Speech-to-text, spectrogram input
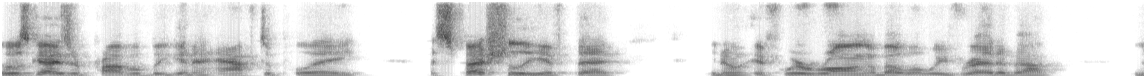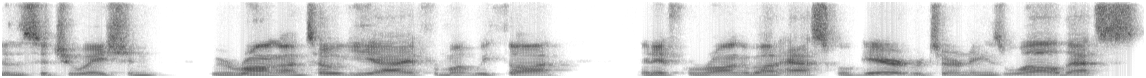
those guys are probably going to have to play, especially if that, you know, if we're wrong about what we've read about, you know, the situation. We were wrong on Togiai from what we thought, and if we're wrong about Haskell Garrett returning as well, that's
